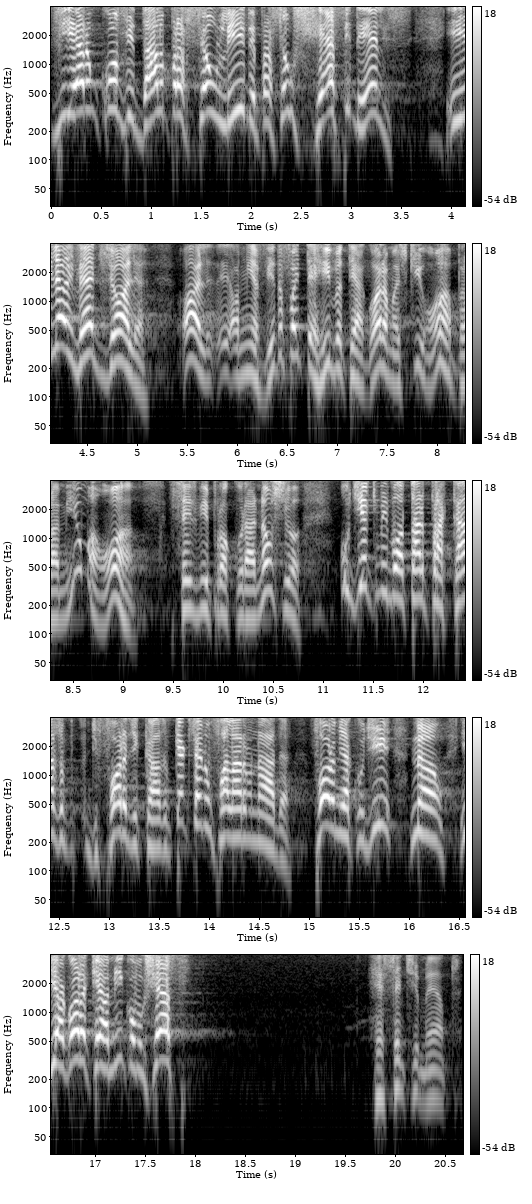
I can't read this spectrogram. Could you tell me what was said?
Vieram convidá-lo para ser o líder, para ser o chefe deles. E ele, ao invés de dizer: Olha, olha, a minha vida foi terrível até agora, mas que honra, para mim é uma honra. Vocês me procuraram, não, senhor. O dia que me botaram para casa, de fora de casa, por que, que vocês não falaram nada? Foram me acudir? Não. E agora quer a mim como chefe? Ressentimento.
